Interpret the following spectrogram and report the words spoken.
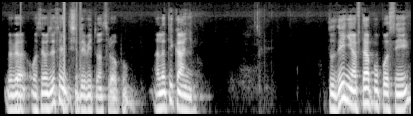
Βέβαια, ο Θεός δεν θέλει τη συντριβή του ανθρώπου, αλλά τι κάνει; Του δίνει αυτά που ποθεί,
